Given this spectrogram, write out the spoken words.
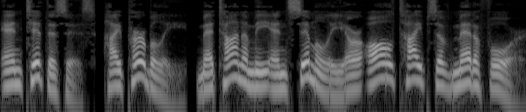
Antithesis, hyperbole, metonymy and simile are all types of metaphor.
